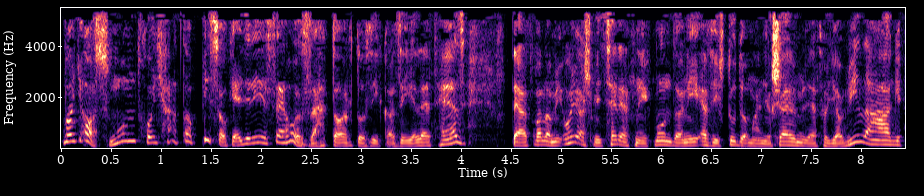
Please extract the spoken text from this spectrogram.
vagy azt mond, hogy hát a piszok egy része hozzátartozik az élethez, tehát valami olyasmit szeretnék mondani, ez is tudományos elmélet, hogy a világ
